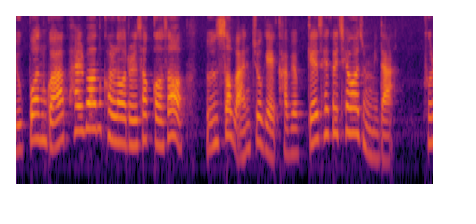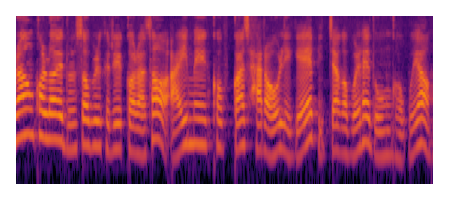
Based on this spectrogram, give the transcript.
6번과 8번 컬러를 섞어서 눈썹 안쪽에 가볍게 색을 채워줍니다. 브라운 컬러의 눈썹을 그릴 거라서 아이 메이크업과 잘 어울리게 밑작업을 해 놓은 거고요.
